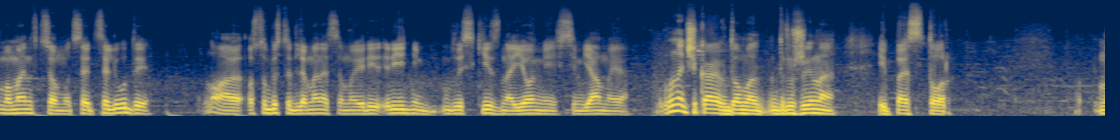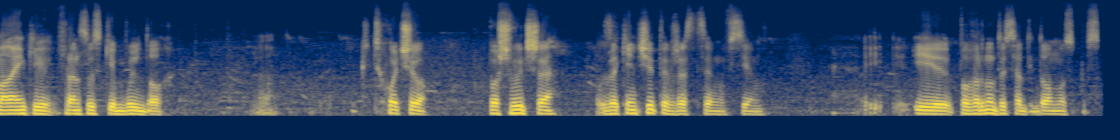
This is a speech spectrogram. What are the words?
момент в цьому це, це люди. Ну, а особисто для мене це мої рідні, близькі, знайомі, сім'я моя. Мене чекає вдома дружина і пес Тор. Маленький французький бульдог. Е, Хочу пошвидше закінчити вже з цим всім і, повернутися додому з, з,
